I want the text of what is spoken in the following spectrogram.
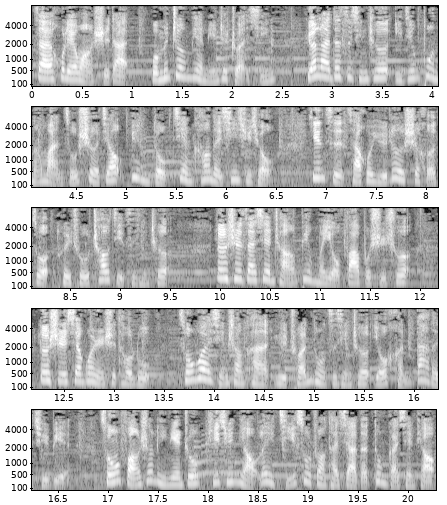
在互联网时代，我们正面临着转型，原来的自行车已经不能满足社交、运动、健康的新需求，因此才会与乐视合作推出超级自行车。乐视在现场并没有发布实车。乐视相关人士透露，从外形上看，与传统自行车有很大的区别。从仿生理念中提取鸟类急速状态下的动感线条，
